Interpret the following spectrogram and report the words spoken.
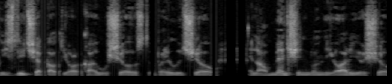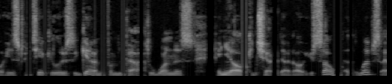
Please do check out the archival shows, the Prelude Show, and I'll mention on the audio show his particulars again from the Path to Oneness, and y'all can check that out yourself at the website.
